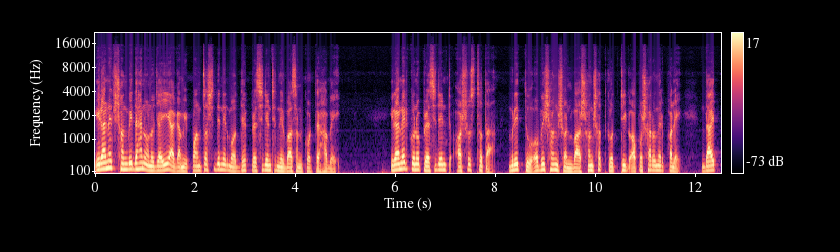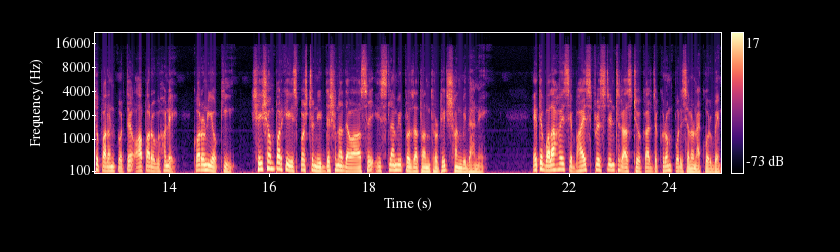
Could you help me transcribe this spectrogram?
ইরানের সংবিধান অনুযায়ী আগামী পঞ্চাশ দিনের মধ্যে প্রেসিডেন্ট নির্বাচন করতে হবে। ইরানের কোনো প্রেসিডেন্ট অসুস্থতা, মৃত্যু, অভিশংসন বা সংসদ কর্তৃক অপসারণের ফলে দায়িত্ব পালন করতে অপারগ হলে করণীয় কী? সেই সম্পর্কে স্পষ্ট নির্দেশনা দেওয়া আছে ইসলামী প্রজাতন্ত্রটির সংবিধানে। এতে বলা হয়েছে ভাইস প্রেসিডেন্ট রাষ্ট্রীয় কার্যক্রম পরিচালনা করবেন।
